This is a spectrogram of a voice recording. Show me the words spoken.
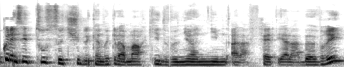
Vous connaissez tous ce tube de Kendrick Lamar qui est devenu un hymne à la fête et à la beuverie?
